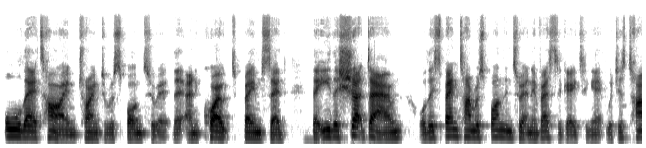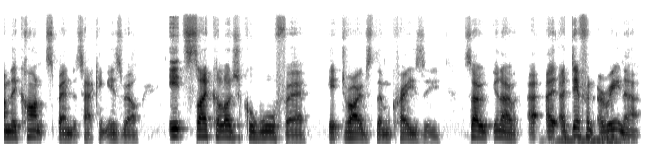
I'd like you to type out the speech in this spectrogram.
all their time trying to respond to it. And quote, BAME said, they either shut down or they spend time responding to it and investigating it, which is time they can't spend attacking Israel. It's psychological warfare. It drives them crazy. So, you know, a, a different arena,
